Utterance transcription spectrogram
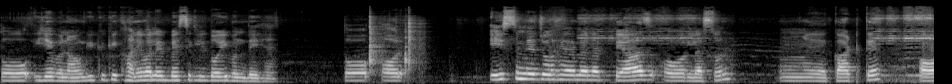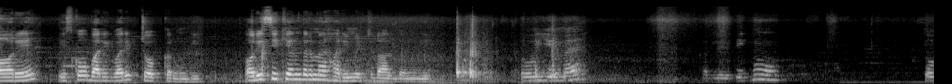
तो ये बनाऊँगी क्योंकि खाने वाले बेसिकली दो ही बंदे हैं। तो और इसमें जो है मैंने प्याज और लहसुन काट के और इसको बारीक बारीक चॉप करूँगी। और इसी के अंदर मैं हरी मिर्च डाल दूँगी। तो ये मैं कर लेती हूँ। तो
